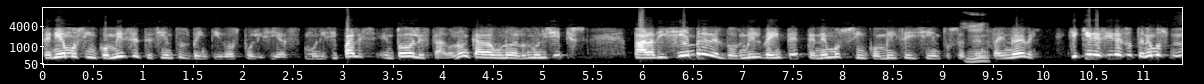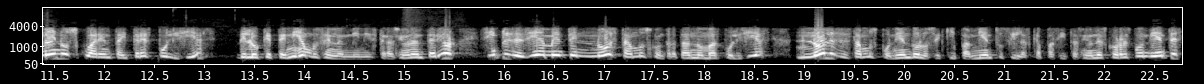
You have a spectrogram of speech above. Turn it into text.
teníamos 5.722 policías municipales en todo el estado, ¿no? En cada uno de los municipios. Para diciembre del 2020 tenemos 5.679. Mm. ¿Qué quiere decir eso? Tenemos menos 43 policías de lo que teníamos en la administración anterior. Simple y sencillamente no estamos contratando más policías, no les estamos poniendo los equipamientos y las capacitaciones correspondientes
